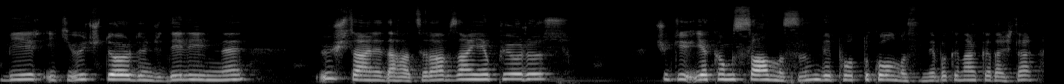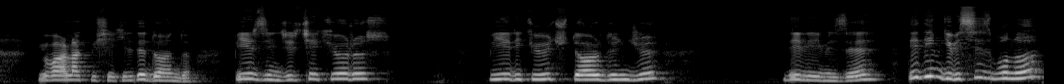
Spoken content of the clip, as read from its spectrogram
1 2 3 dördüncü deliğine 3 tane daha trabzan yapıyoruz. Çünkü yakamız salmasın ve potluk olmasın diye. Bakın arkadaşlar yuvarlak bir şekilde döndü. Bir zincir çekiyoruz. 1, 2, 3, 4. deliğimizi. Dediğim gibi siz bunu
